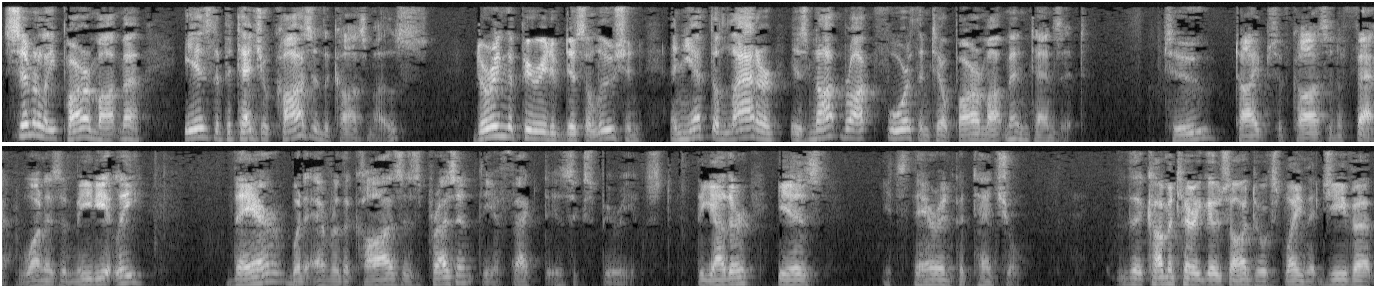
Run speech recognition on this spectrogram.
Similarly, Paramatma is the potential cause of the cosmos during the period of dissolution, and yet the latter is not brought forth until Paramatma intends it. Two types of cause and effect. One is immediately there, whenever the cause is present, the effect is experienced. The other is it's there in potential. The commentary goes on to explain that Jiva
